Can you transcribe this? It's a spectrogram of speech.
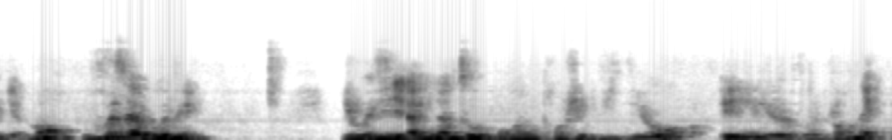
également vous abonner. Je vous dis à bientôt pour une prochaine vidéo et bonne journée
